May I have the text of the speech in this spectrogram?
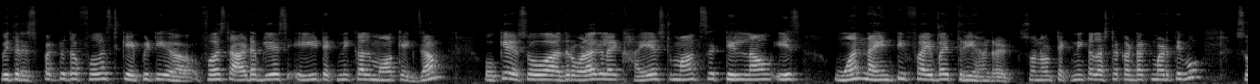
with respect to the first KPT, uh, first RWS AE technical mock exam. Okay, so otherwise like highest marks till now is 195 by 300. So now technical ashta conduct ಮಾಡ್ತೀವಿ So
